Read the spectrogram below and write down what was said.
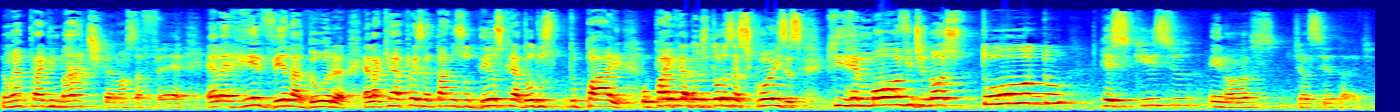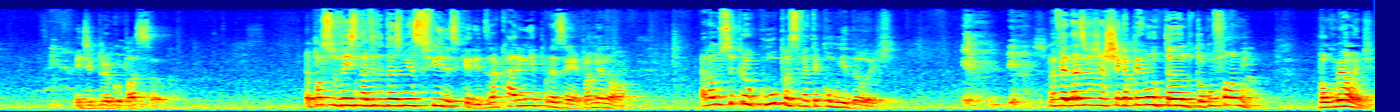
não é pragmática a nossa fé, ela é reveladora, ela quer apresentar-nos o Deus Criador do, do Pai, o Pai Criador de todas as coisas, que remove de nós todo resquício em nós de ansiedade e de preocupação. Eu posso ver isso na vida das minhas filhas, queridos, na Karine, por exemplo, a menor. Ela não se preocupa se vai ter comida hoje. Na verdade, ela já chega perguntando: estou com fome. Vamos comer aonde?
